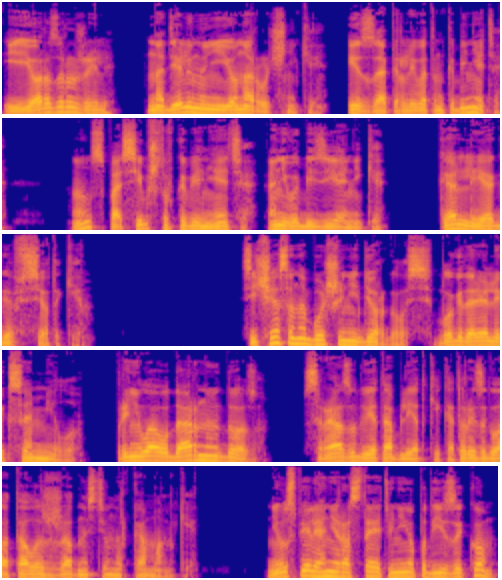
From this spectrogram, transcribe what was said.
Ее разоружили, надели на нее наручники и заперли в этом кабинете. Ну, спасибо, что в кабинете, а не в обезьяннике. Коллега все-таки. Сейчас она больше не дергалась, благодаря Лексамилу. Приняла ударную дозу. Сразу две таблетки, которые заглотала с жадностью наркоманки. Не успели они растаять у нее под языком,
